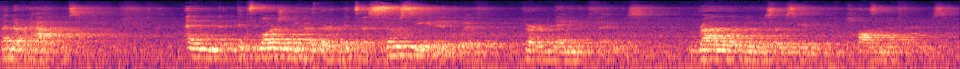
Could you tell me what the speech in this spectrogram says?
That never happens. And it's largely because it's associated with very negative things rather than being associated with positive things.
